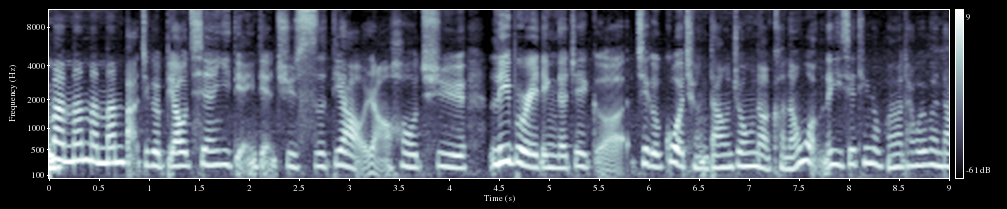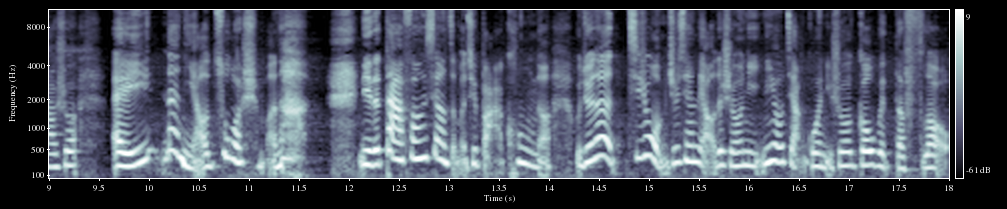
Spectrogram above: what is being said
慢慢慢慢把这个标签一点一点去撕掉，然后去 liberating 的这个这个过程当中呢，可能我们的一些听众朋友他会问到说：“哎，那你要做什么呢？” 你的大方向怎么去把控呢？我觉得其实我们之前聊的时候，你你有讲过，你说 go with the flow。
